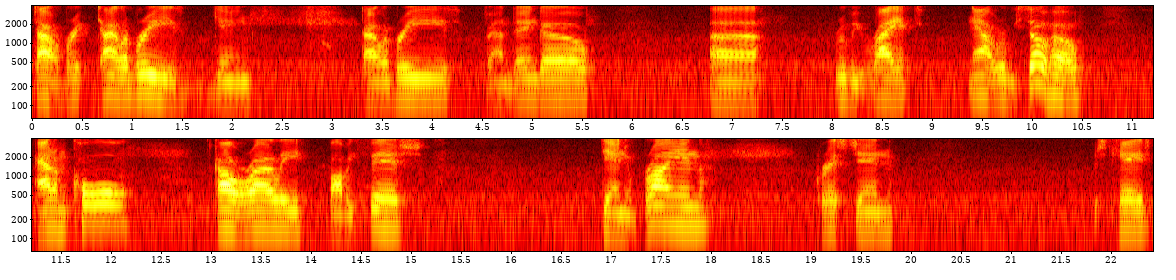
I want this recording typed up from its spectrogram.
Tyler Bre- Tyler Breeze game, Tyler Breeze, Fandango, uh, Ruby Riott, now Ruby Soho, Adam Cole, Kyle O'Reilly, Bobby Fish, Daniel Bryan, Christian, Christian Cage,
